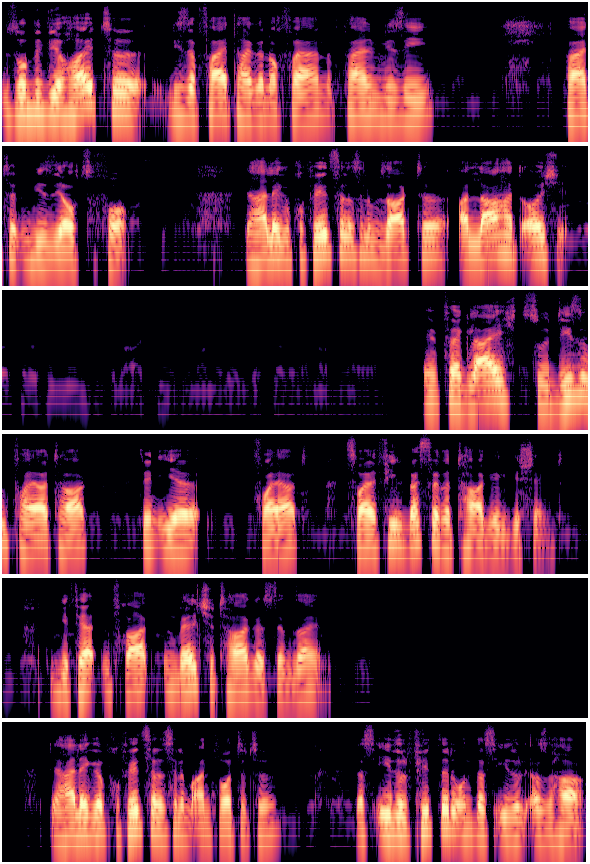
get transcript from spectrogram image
so wie wir heute diese Feiertage noch feiern, feiern wir sie, feierten wir sie auch zuvor. Der heilige Prophet sagte, Allah hat euch im Vergleich zu diesem Feiertag, den ihr feiert, zwei viel bessere Tage geschenkt. Die Gefährten fragten, welche Tage es denn seien. Der heilige Prophet antwortete, das Idul Fitr und das Idul Azha.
